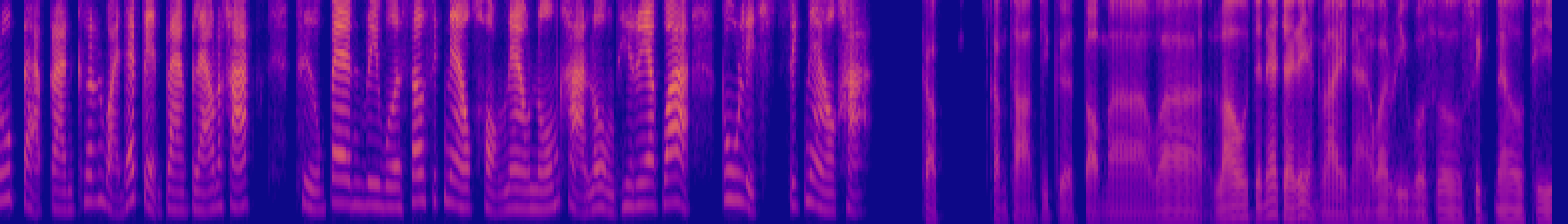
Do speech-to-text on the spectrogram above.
รูปแบบการเคลื่อนไหวได้เปลี่ยนแปลงไปแล้วนะคะ ถือเป็น reversal signal ของแนวโน้มขาลงที่เรียกว่า bullish signal ค่ะ กับคำถามที่เกิดต่อมาว่าเราจะแน่ใจได้อย่างไรนะฮะว่า reversal signal ที่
